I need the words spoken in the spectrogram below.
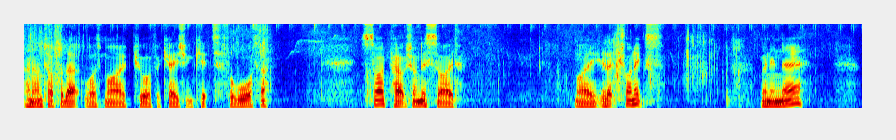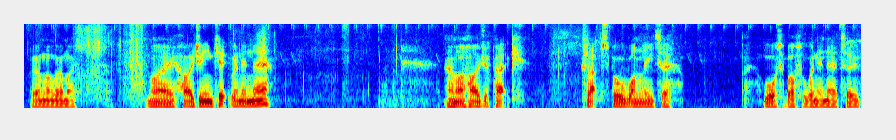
and on top of that was my purification kit for water. Side pouch on this side, my electronics went in there. Where am I, where am I? My hygiene kit went in there and my HydraPak collapsible one litre water bottle went in there too.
